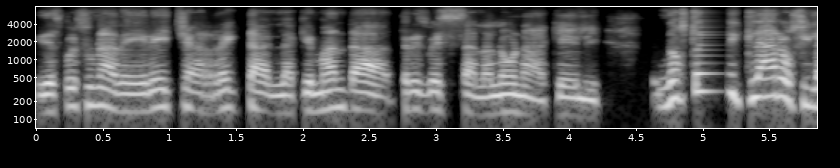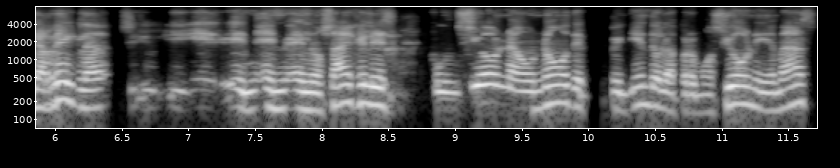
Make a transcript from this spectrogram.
y después una derecha recta, la que manda tres veces a la lona a Kelly. No estoy claro si la regla en, Los Ángeles funciona o no, dependiendo de la promoción y demás,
